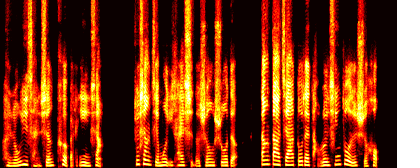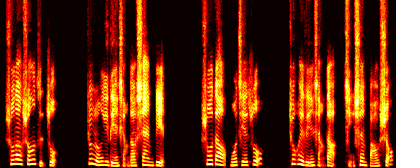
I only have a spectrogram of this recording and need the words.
很容易产生刻板印象。就像节目一开始的时候说的，当大家都在讨论星座的时候，说到双子座，就容易联想到善变；说到摩羯座，就会联想到谨慎保守，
